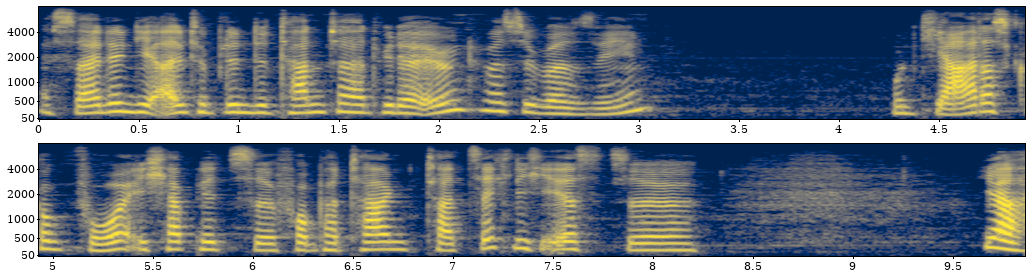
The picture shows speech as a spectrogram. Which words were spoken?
Es sei denn, die alte blinde Tante hat wieder irgendwas übersehen. Und ja, das kommt vor. Ich habe jetzt äh, vor ein paar Tagen tatsächlich erst äh, ja,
